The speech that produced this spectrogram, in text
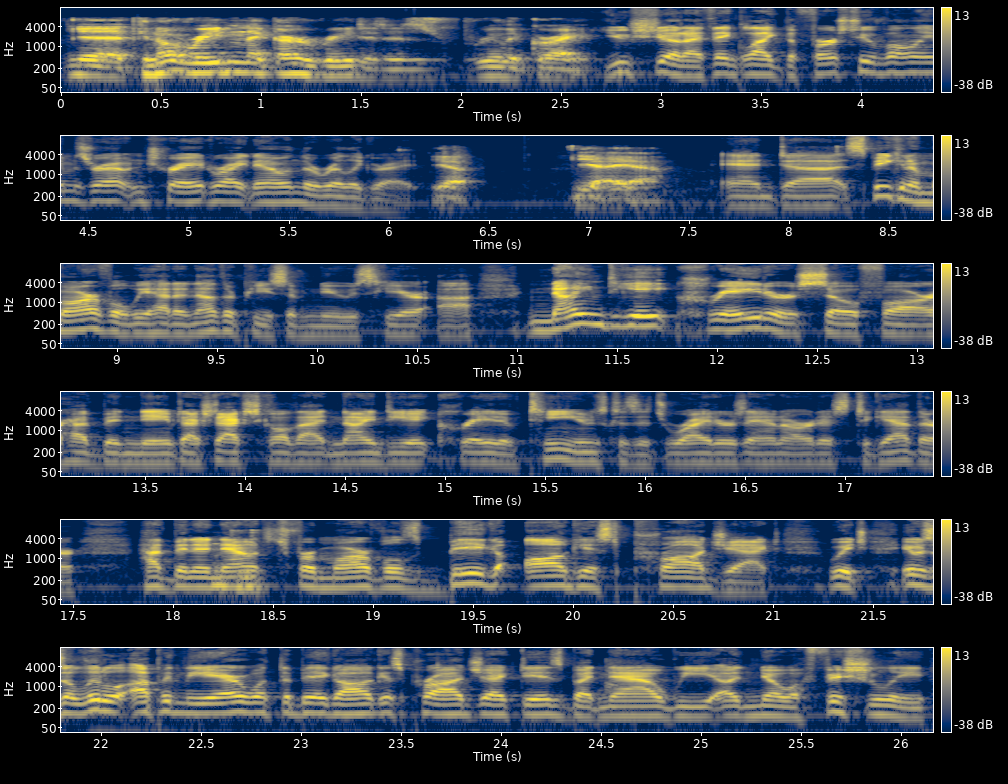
Yeah, if you're not reading it, go read it. It is really great. You should. I think like the first two volumes are out in trade right now, and they're really great. Yeah, yeah, yeah. And uh, speaking of Marvel, we had another piece of news here. Uh, 98 creators so far have been named. I should actually call that 98 creative teams because it's writers and artists together. Have been mm-hmm. announced mm-hmm. for Marvel's Big August project, which it was a little up in the air what the Big August project is, but now we uh, know officially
